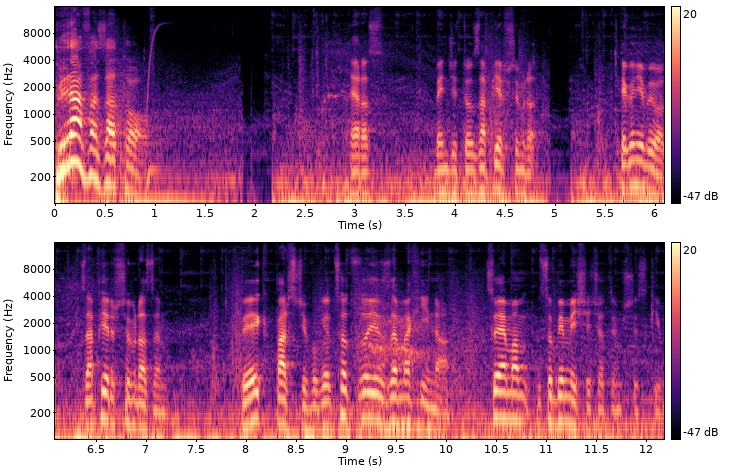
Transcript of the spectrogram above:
Brawa za to! Teraz będzie to za pierwszym razem. Tego nie było. Za pierwszym razem. Pyk, patrzcie w ogóle, co to jest za machina? Co ja mam sobie myśleć o tym wszystkim?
